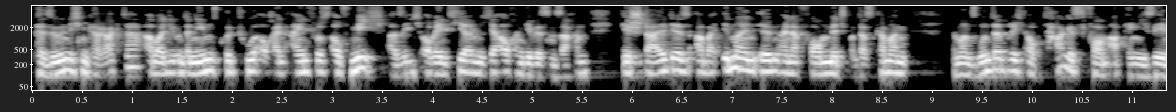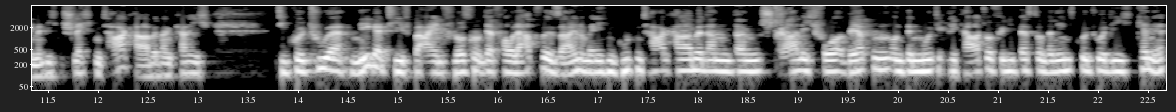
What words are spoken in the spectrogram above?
persönlichen Charakter, aber die Unternehmenskultur auch einen Einfluss auf mich. Also ich orientiere mich ja auch an gewissen Sachen, gestalte es aber immer in irgendeiner Form mit. Und das kann man, wenn man es runterbricht, auch tagesformabhängig sehen. Wenn ich einen schlechten Tag habe, dann kann ich die Kultur negativ beeinflussen und der faule Apfel sein. Und wenn ich einen guten Tag habe, dann, dann strahle ich vor Werten und bin Multiplikator für die beste Unternehmenskultur, die ich kenne.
